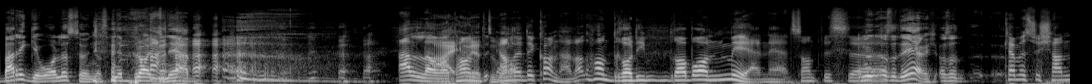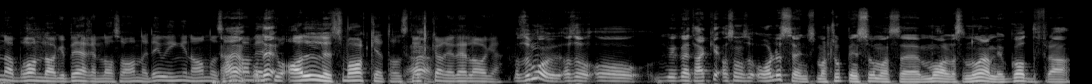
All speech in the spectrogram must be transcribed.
berger Ålesund og sender Brann ned. Eller at han Nei, ja, men Det kan hende at han drar, drar Brann med ned. sant? Hvis, eh, Men altså, det er jo ikke altså, Hvem er det som kjenner Brannlaget bedre enn Lars Arne? Det er jo ingen andre. sant? Ja, ja, Han vet det- jo alle svakheter og styrker i det laget. Og så må vi, altså, og vi kan tenke altså, altså, Ålesund, som har sluppet inn så masse mål altså, Nå har de jo gått fra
